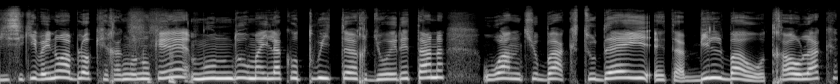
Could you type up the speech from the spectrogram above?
Biziki, bainoa blok errango nuke, mundu mailako Twitter joeretan, want you back today eta Bilbao traulak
